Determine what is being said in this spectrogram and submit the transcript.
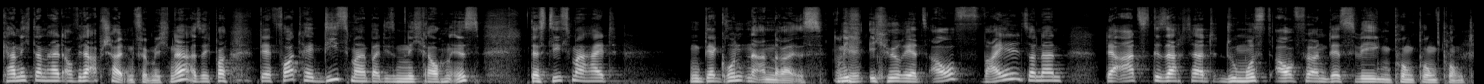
kann ich dann halt auch wieder abschalten für mich. Ne? Also ich brauch, der Vorteil diesmal bei diesem Nichtrauchen ist, dass diesmal halt der Grund ein anderer ist. Nicht, ich höre jetzt auf, weil, sondern der Arzt gesagt hat, du musst aufhören, deswegen, Punkt, Punkt, Punkt.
